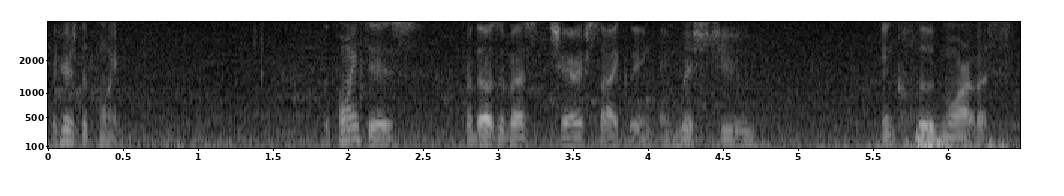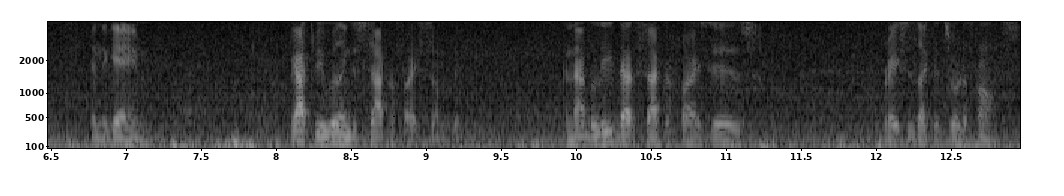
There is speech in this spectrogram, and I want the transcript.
But here's the point. The point is, for those of us that cherish cycling and wish to include more of us in the game, we have to be willing to sacrifice something. And I believe that sacrifice is races like the Tour de France,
